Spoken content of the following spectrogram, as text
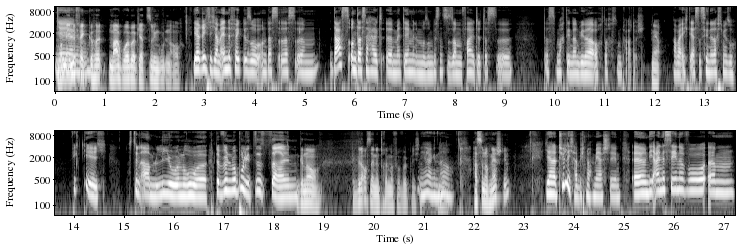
Aber Ja, im ja, Endeffekt genau. gehört Mark Wahlberg ja zu den Guten auch. Ja, richtig, am Endeffekt ist so, und das, das, ähm, das und dass er halt äh, Matt Damon immer so ein bisschen zusammenfaltet, das, äh, das macht ihn dann wieder auch doch sympathisch. Ja. Aber echt, erste Szene dachte ich mir so, fick dich. Lass den armen Leo in Ruhe. Der will nur Polizist sein. Genau. Der will auch seine Träume verwirklichen. Ja, genau. Hast du noch mehr stehen? Ja, natürlich habe ich noch mehr stehen. Ähm, die eine Szene, wo ähm,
